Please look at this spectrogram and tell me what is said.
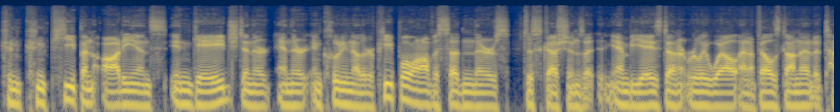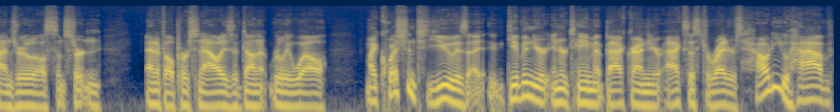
can can keep an audience engaged and they're and they're including other people. And all of a sudden there's discussions. Nba's done it really well. Nfl's done it at times really well. Some certain nfl personalities have done it really well. My question to you is uh, given your entertainment background and your access to writers how do you have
